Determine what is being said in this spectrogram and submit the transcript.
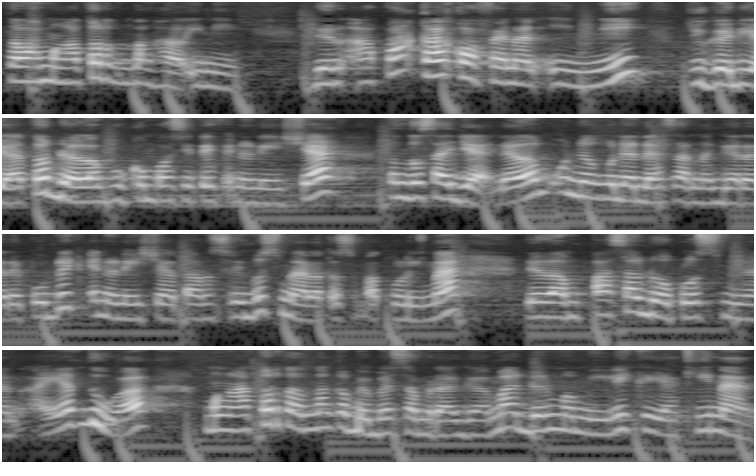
telah mengatur tentang hal ini. Dan apakah kovenan ini juga diatur dalam hukum positif Indonesia? Tentu saja, dalam Undang-Undang Dasar Negara Republik Indonesia tahun 1945 dalam pasal 29 ayat 2 mengatur tentang kebebasan beragama dan memilih keyakinan.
